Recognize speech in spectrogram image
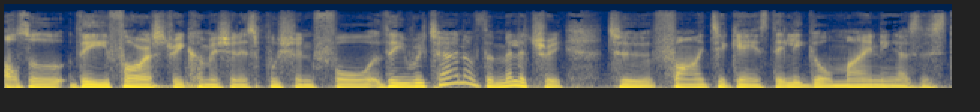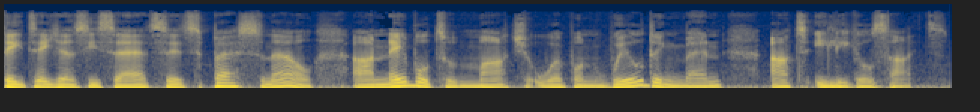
Also, the Forestry Commission is pushing for the return of the military to fight against illegal mining, as the state agency says its personnel are unable to match weapon wielding men at illegal sites.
